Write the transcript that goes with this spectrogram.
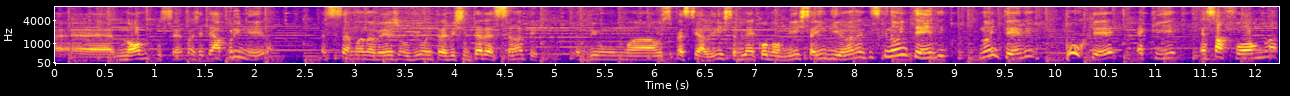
é, 9%, a gente é a primeira. Essa semana mesmo eu vi uma entrevista interessante de uma, um especialista, de uma economista indiana, que disse que não entende, não entende por que é que essa forma,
